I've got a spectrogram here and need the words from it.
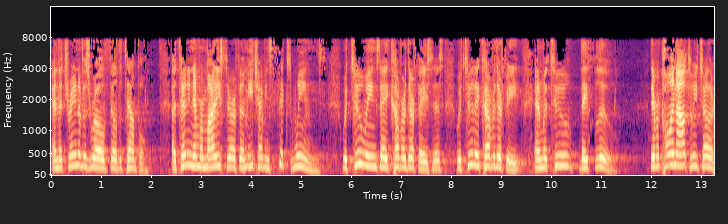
and the train of his robe filled the temple. Attending him were mighty seraphim, each having six wings. With two wings they covered their faces, with two they covered their feet, and with two they flew. They were calling out to each other,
